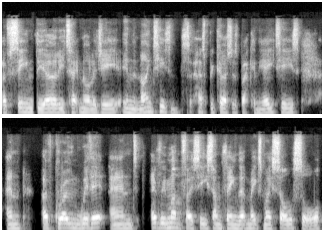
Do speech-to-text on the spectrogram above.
I've seen the early technology in the 90s and has precursors back in the 80s. And I've grown with it. And every month I see something that makes my soul soar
